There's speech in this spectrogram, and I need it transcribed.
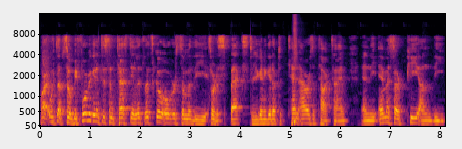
All right, what's up? So before we get into some testing, let's let's go over some of the sort of specs. So you're going to get up to 10 hours of talk time, and the MSRP on the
